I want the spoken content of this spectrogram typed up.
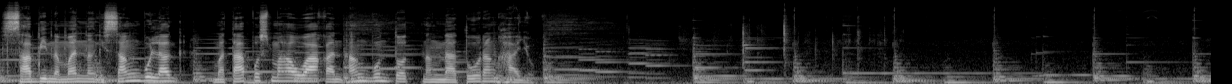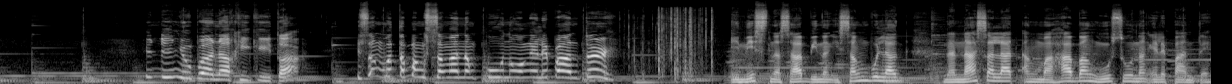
Sabi naman ng isang bulag matapos mahawakan ang buntot ng naturang hayop. Hindi nyo ba nakikita? Isang matabang sanga ng puno ang elepante! Inis na sabi ng isang bulag na nasalat ang mahabang nguso ng elepante.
